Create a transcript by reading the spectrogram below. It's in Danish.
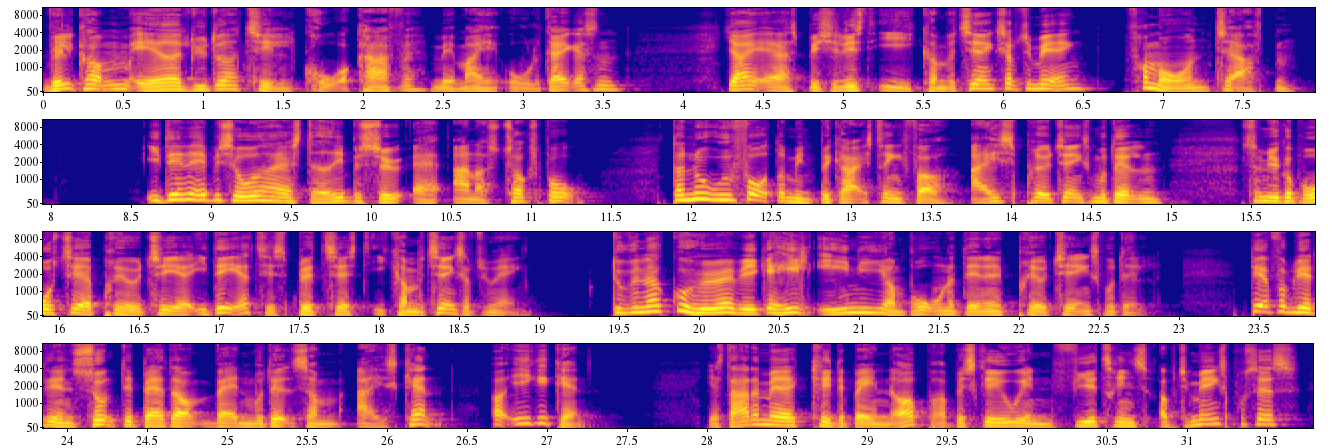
Velkommen ærede lytter til Kro og Kaffe med mig, Ole Gregersen. Jeg er specialist i konverteringsoptimering fra morgen til aften. I denne episode har jeg stadig besøg af Anders Toksbo, der nu udfordrer min begejstring for ICE-prioriteringsmodellen, som jo kan bruges til at prioritere idéer til splittest i konverteringsoptimering. Du vil nok kunne høre, at vi ikke er helt enige om brugen af denne prioriteringsmodel. Derfor bliver det en sund debat om, hvad en model som ICE kan og ikke kan. Jeg starter med at kridte banen op og beskrive en firetrins optimeringsproces,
